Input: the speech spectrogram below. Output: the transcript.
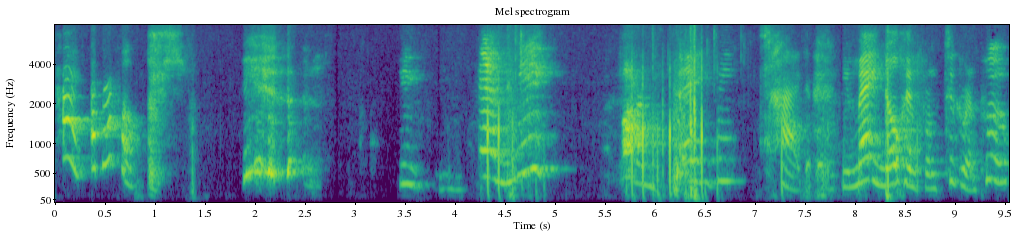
Hi, I'm Russell. And me, I'm Baby Tiger. You may know him from Tigger and Pooh.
